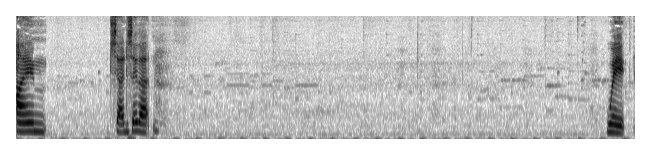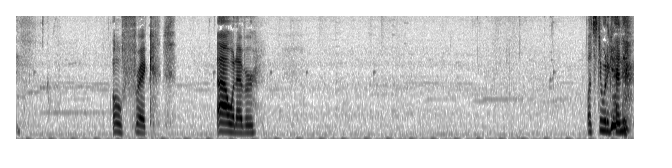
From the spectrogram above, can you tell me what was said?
I'm sad to say that. Wait. Oh, frick. Ah, whatever. Let's do it again.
